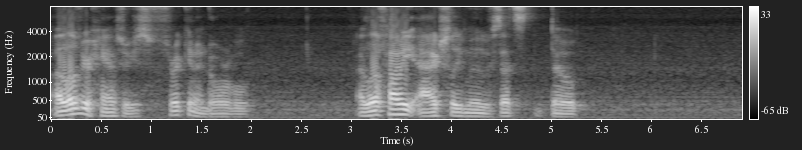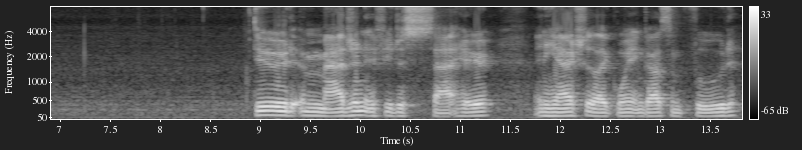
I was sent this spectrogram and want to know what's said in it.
I love your hamster. He's freaking adorable. I love how he actually moves. That's dope. Dude, imagine if you just sat here and he actually like went and got some food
